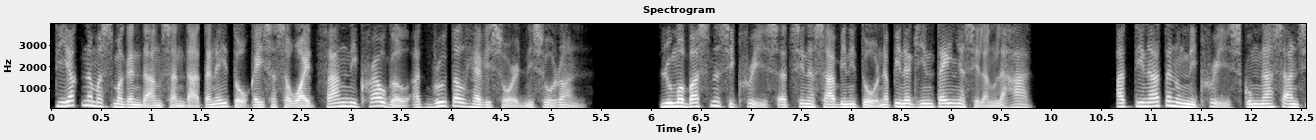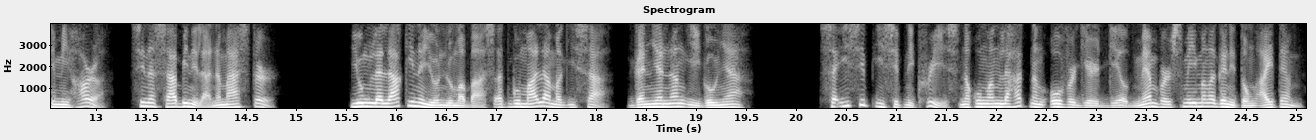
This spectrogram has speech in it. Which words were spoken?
tiyak na mas maganda ang sandata na ito kaysa sa White Fang ni Kraugle at Brutal Heavy Sword ni Suran. Lumabas na si Chris at sinasabi nito na pinaghintay niya silang lahat. At tinatanong ni Chris kung nasaan si Mihara, sinasabi nila na master. Yung lalaki na yun lumabas at gumala mag-isa, ganyan ang ego niya. Sa isip-isip ni Chris na kung ang lahat ng Overgeared Guild members may mga ganitong item.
